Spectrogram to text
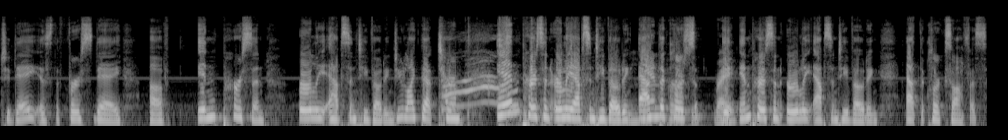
Today is the first day of in person early absentee voting. Do you like that term? In person early absentee voting at In the clerk's right. In person early absentee voting at the clerk's office.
